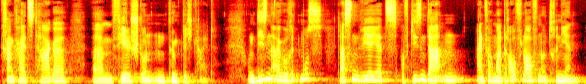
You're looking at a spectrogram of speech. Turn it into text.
Krankheitstage, ähm, Fehlstunden, Pünktlichkeit. Und diesen Algorithmus lassen wir jetzt auf diesen Daten einfach mal drauflaufen und trainieren.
